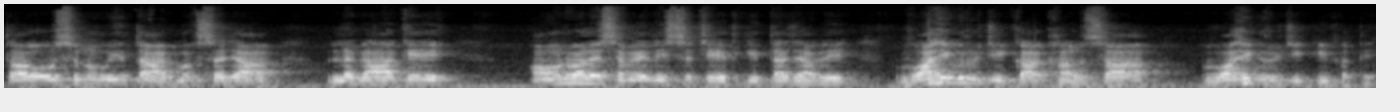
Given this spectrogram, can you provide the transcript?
ਤਾਂ ਉਸ ਨੂੰ ਵੀ ਧਾਰਮਿਕ ਸਜ਼ਾ ਲਗਾ ਕੇ ਆਉਣ ਵਾਲੇ ਸਮੇਂ ਲਈ ਸੁਚੇਤ ਕੀਤਾ ਜਾਵੇ। ਵਾਹਿਗੁਰੂ ਜੀ ਕਾ ਖਾਲਸਾ, ਵਾਹਿਗੁਰੂ ਜੀ ਕੀ ਫਤਿਹ।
